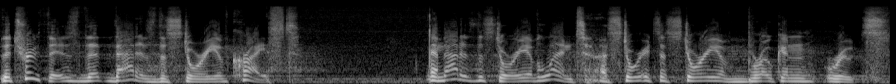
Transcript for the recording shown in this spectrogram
The truth is that that is the story of Christ. And that is the story of Lent. A story, it's a story of broken roots.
